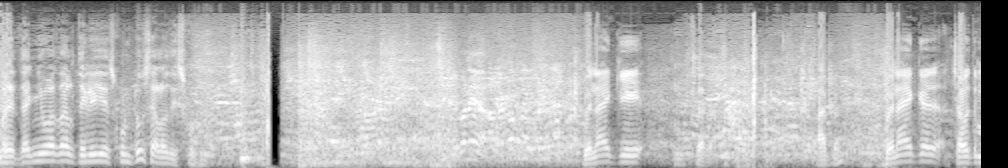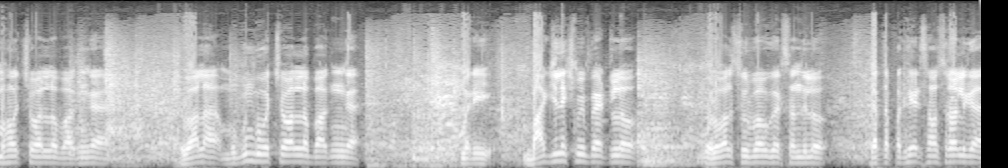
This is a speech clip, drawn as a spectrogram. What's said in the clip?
మరి ధన్యవాదాలు తెలియజేసుకుంటూ సెలవు తీసుకుంటున్నాను వినాయకి సరే. వినాయక చవితి మహోత్సవాల్లో భాగంగా ఇవాళ ముగింపు ఉత్సవాల్లో భాగంగా మరి భాగ్యలక్ష్మీపేటలో ఉలవాల సూరిబాబు గారి సందులో గత పదిహేడు సంవత్సరాలుగా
